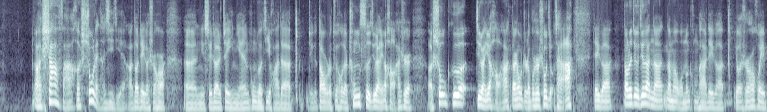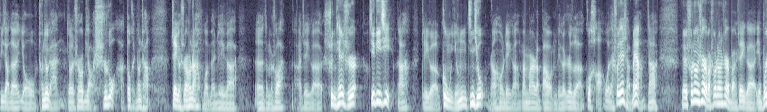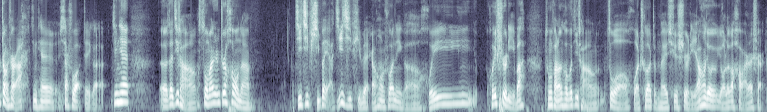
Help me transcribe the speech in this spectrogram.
啊，杀伐和收敛的季节啊。到这个时候，呃，你随着这一年工作计划的这个到入了最后的冲刺阶段也好，还是呃收割阶段也好啊，当然我指的不是收韭菜啊。这个到了这个阶段呢，那么我们恐怕这个有的时候会比较的有成就感，有的时候比较失落啊，都很正常。这个时候呢，我们这个。呃，怎么说啊？这个顺天时，接地气啊，这个共赢金秋，然后这个慢慢的把我们这个日子过好。我在说些什么呀？啊，呃说正事儿吧，说正事儿吧。这个也不是正事儿啊，今天瞎说。这个今天，呃，在机场送完人之后呢，极其疲惫啊，极其疲惫。然后说那个回回市里吧，从法兰克福机场坐火车准备去市里，然后就有了个好玩的事儿。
